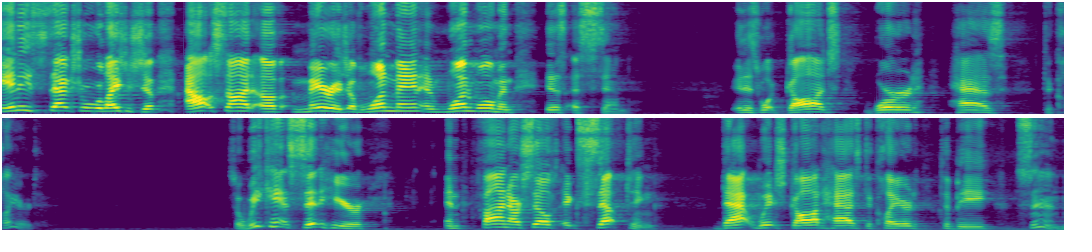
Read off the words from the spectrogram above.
any sexual relationship outside of marriage of one man and one woman is a sin. It is what God's word has declared. So we can't sit here and find ourselves accepting that which God has declared to be sin.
